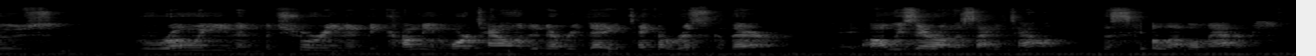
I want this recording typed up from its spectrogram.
who's growing and maturing and becoming more talented every day. Take a risk there. Always err on the side of talent. The skill level matters.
